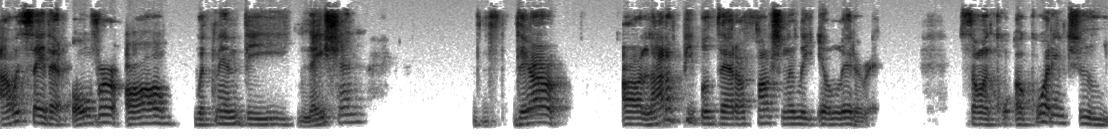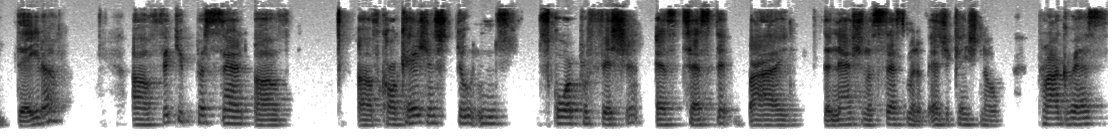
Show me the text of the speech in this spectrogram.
I would say that overall, within the nation, there are, are a lot of people that are functionally illiterate. So, according to data, uh, 50% of, of Caucasian students score proficient as tested by the National Assessment of Educational Progress.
